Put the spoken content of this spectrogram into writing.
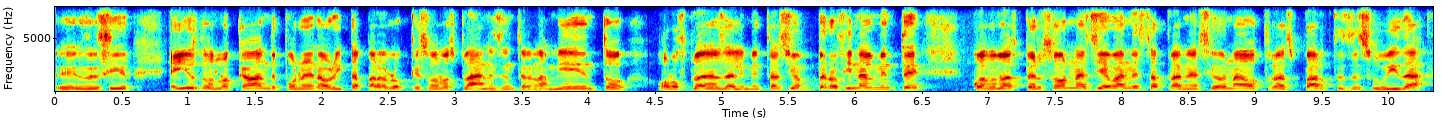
Es decir, ellos nos lo acaban de poner ahorita para lo que son los planes de entrenamiento o los planes de alimentación, pero finalmente cuando las personas llevan esta planeación a otras partes de su vida,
